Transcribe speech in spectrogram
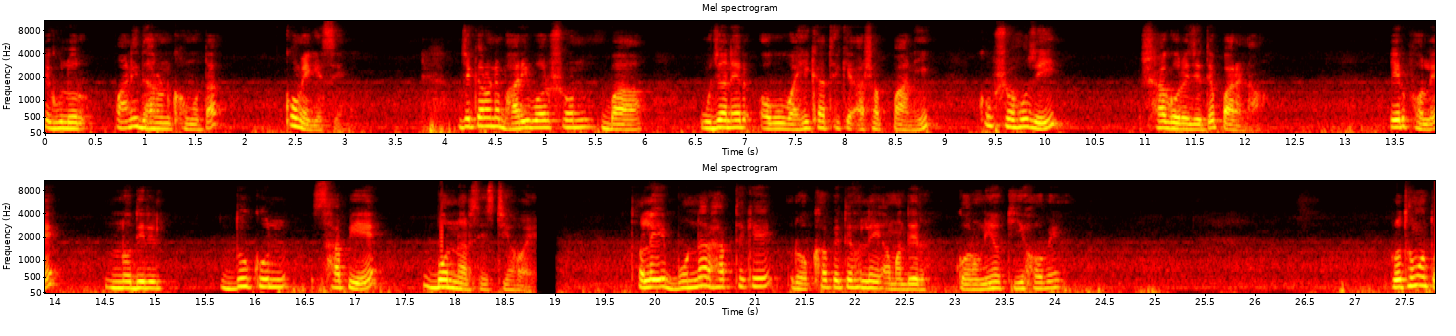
এগুলোর পানি ধারণ ক্ষমতা কমে গেছে। যে কারণে ভারী বর্ষণ বা উজানের অববাহিকা থেকে আসা পানি খুব সহজেই সাগরে যেতে পারে না। এর ফলে নদীর দুকুল ছাপিয়ে বন্যার সৃষ্টি হয়। তাহলে এই বন্যার হাত থেকে রক্ষা পেতে হলে আমাদের করণীয় কি হবে? প্রথমত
